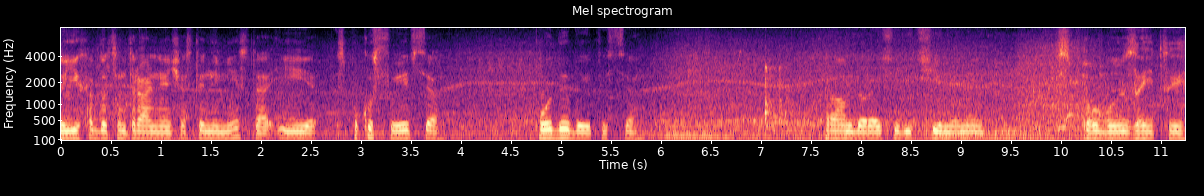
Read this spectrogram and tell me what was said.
доїхав до центральної частини міста і спокусився подивитися. Храм, до речі, відчинений. Спробую зайти.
